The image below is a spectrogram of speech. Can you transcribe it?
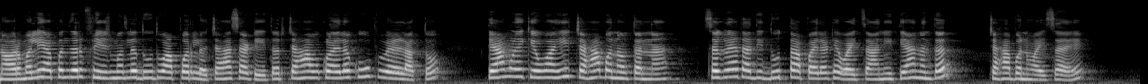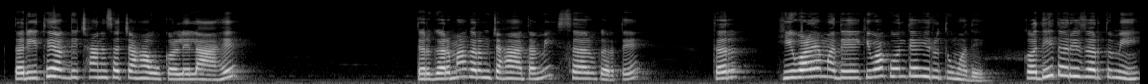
नॉर्मली आपण जर फ्रीजमधलं दूध वापरलं चहासाठी तर चहा उकळायला खूप वेळ लागतो. त्यामुळे केव्हाही चहा बनवताना सगळ्यात आधी दूध तापायला ठेवायचं आणि त्यानंतर चहा बनवायचा आहे. तर इथे अगदी छान असा चहा उकळलेला आहे. तर गरमागरम चहा आता मी सर्व करते. तर हिवाळ्यामध्ये किंवा कोणत्याही ऋतूमध्ये कधीतरी जर तुम्ही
